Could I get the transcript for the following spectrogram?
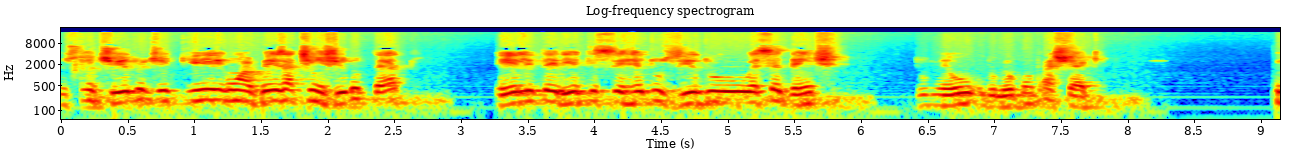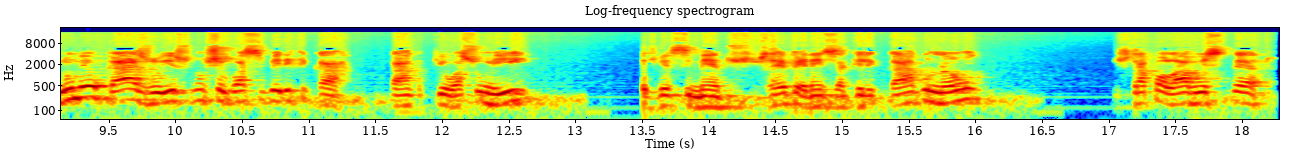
no sentido de que, uma vez atingido o teto, ele teria que ser reduzido o excedente do meu, do meu contra-cheque. No meu caso, isso não chegou a se verificar. O cargo que eu assumi, os vencimentos referentes àquele cargo não extrapolavam esse teto.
